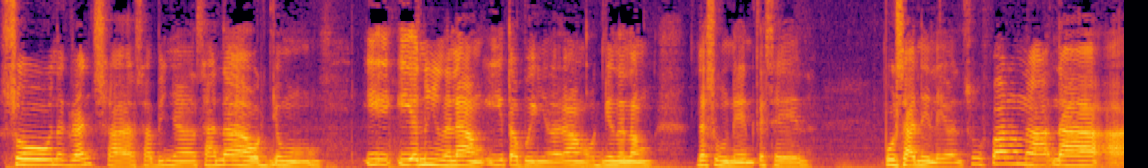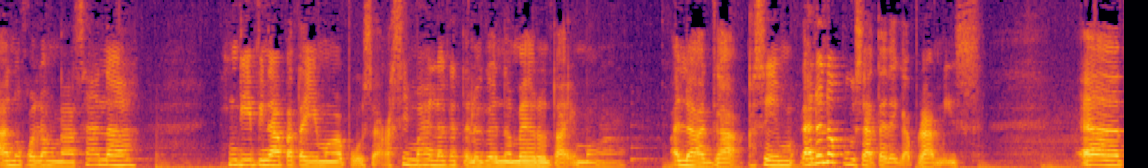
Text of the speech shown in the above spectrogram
So, nag-grant siya. Sabi niya, sana wag niyong i-ano niyo na lang, itaboy niyo na lang, wag niyo na lang lasunin kasi pusa nila yon So, parang na, na ano ko lang na sana hindi pinapatay yung mga pusa. Kasi mahalaga talaga na meron tayong mga alaga. Kasi, lalo na pusa talaga, promise. At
